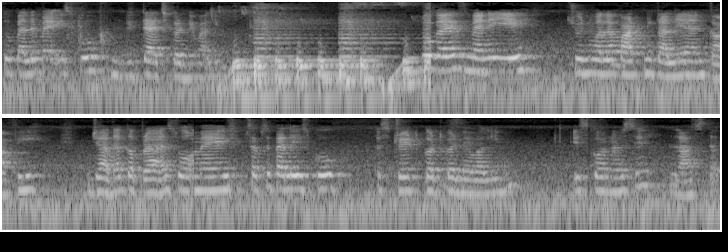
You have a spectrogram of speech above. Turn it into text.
तो पहले मैं इसको डिटैच करने वाली हूँ। तो गैस मैंने ये चुन वाला पार्ट निकाल लिया एंड काफ़ी ज़्यादा कपड़ा है सो मैं सबसे पहले इसको स्ट्रेट कट करने वाली हूँ इस कॉर्नर से लास्ट तक।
